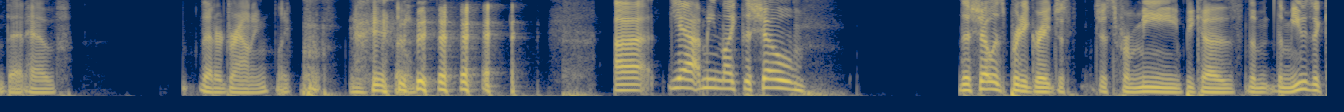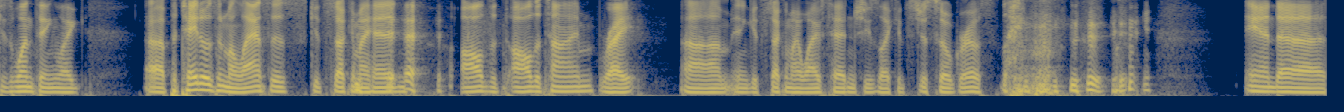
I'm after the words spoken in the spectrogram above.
that have that are drowning." Like Uh yeah, I mean like the show the show is pretty great just just for me because the the music is one thing like uh potatoes and molasses get stuck in my head all the all the time. Right. um and gets stuck in my wife's head and she's like it's just so gross. Like and uh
